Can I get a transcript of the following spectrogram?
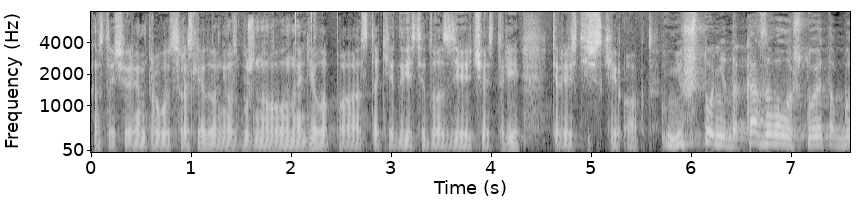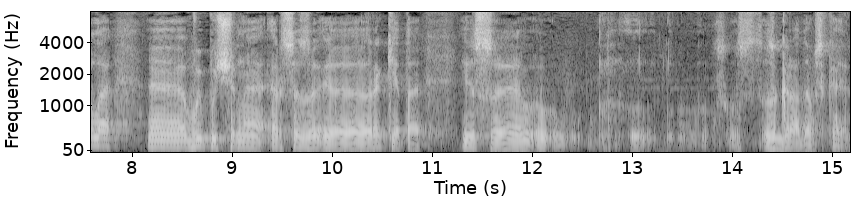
В настоящее время проводится расследование, возбуждено уголовное дело по статье 229, часть 3, террористический акт. Ничто не доказывало, что это была э, выпущена РСЗ, э, ракета из э, с- с Градовская.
